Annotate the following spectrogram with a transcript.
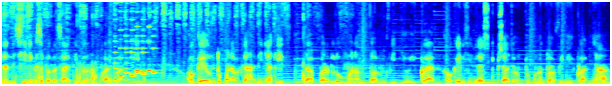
Dan di sini kesempatan saya tinggal enam kali lagi. Oke, untuk mendapatkan hadiahnya kita perlu menonton video iklan. Oke, di sini saya skip saja untuk menonton video iklannya.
